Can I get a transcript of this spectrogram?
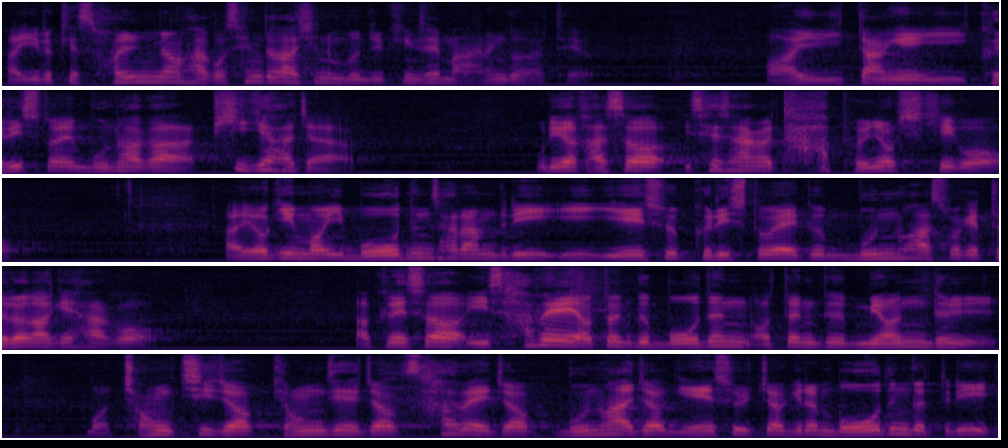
아, 이렇게 설명하고 생각하시는 분들이 굉장히 많은 것 같아요. 아, 이 땅에 이 그리스도의 문화가 피게하자. 우리가 가서 세상을 다 번역시키고 아, 여기 뭐 이 모든 사람들이 이 예수 그리스도의 그 문화 속에 들어가게 하고 아, 그래서 이 사회의 어떤 그 모든 어떤 그 면들 뭐 정치적, 경제적, 사회적, 문화적, 예술적 이런 모든 것들이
